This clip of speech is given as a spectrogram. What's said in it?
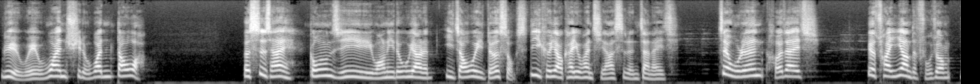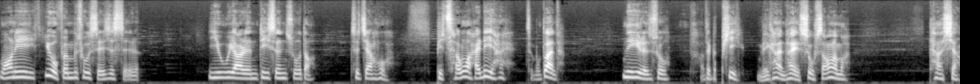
略微弯曲的弯刀啊，而适才。攻击王离的乌鸦人一招未得手，立刻要开，又和其他四人站在一起。这五人合在一起，又穿一样的服装，王离又分不出谁是谁了。一乌鸦人低声说道：“这家伙比传闻还厉害，怎么办呢？”另一人说：“他这个屁，没看他也受伤了吗？他想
